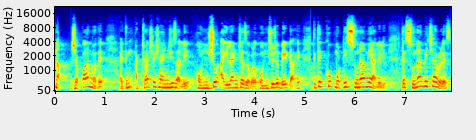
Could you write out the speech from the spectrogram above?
ना जपानमध्ये आय थिंक अठराशे शहाऐंशी साली होन्शू आयलँडच्या जवळ होन्शू जे बेट आहे तिथे खूप मोठी सुनामी आलेली. त्या सुनामीच्या वेळेस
